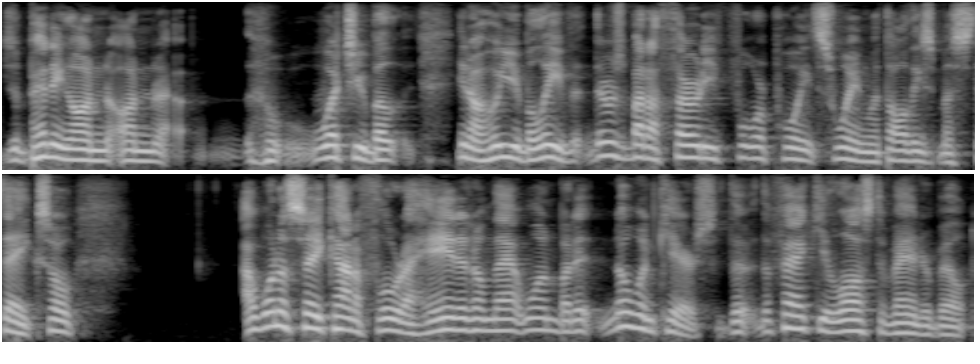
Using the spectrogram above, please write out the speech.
Depending on on what you be, you know who you believe, there was about a 34 point swing with all these mistakes. So I want to say kind of Florida handed them that one, but it, no one cares. The the fact you lost to Vanderbilt,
